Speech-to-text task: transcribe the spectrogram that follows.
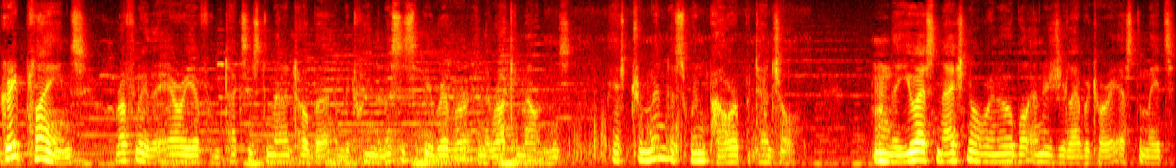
Great Plains, roughly the area from Texas to Manitoba and between the Mississippi River and the Rocky Mountains, has tremendous wind power potential. the U.S. National Renewable Energy Laboratory estimates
